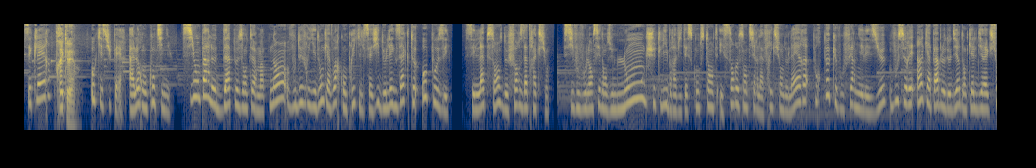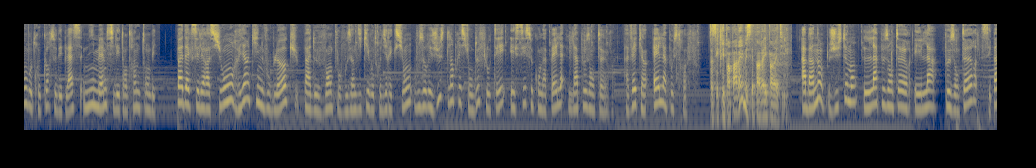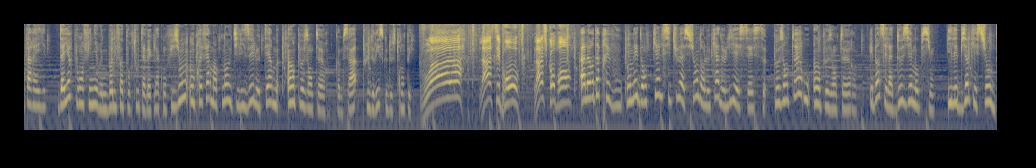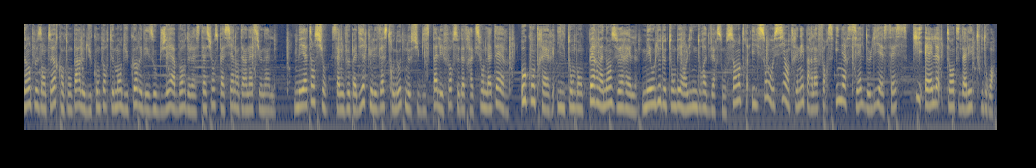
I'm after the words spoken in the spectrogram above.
C'est clair? Très clair. Ok super, alors on continue. Si on parle d'apesanteur maintenant, vous devriez donc avoir compris qu'il s'agit de l'exact opposé. C'est l'absence de force d'attraction. Si vous vous lancez dans une longue chute libre à vitesse constante et sans ressentir la friction de l'air, pour peu que vous fermiez les yeux, vous serez incapable de dire dans quelle direction votre corps se déplace, ni même s'il est en train de tomber. Pas d'accélération, rien qui ne vous bloque, pas de vent pour vous indiquer votre direction, vous aurez juste l'impression de flotter et c'est ce qu'on appelle l'apesanteur, avec un L apostrophe. Ça s'écrit pas pareil, mais c'est pareil, paraît-il. Ah ben non, justement, la pesanteur et la pesanteur, c'est pas pareil. D'ailleurs, pour en finir une bonne fois pour toutes avec la confusion, on préfère maintenant utiliser le terme impesanteur. Comme ça, plus de risque de se tromper. Voilà Là, c'est pro Là, je comprends Alors d'après vous, on est dans quelle situation dans le cas de l'ISS Pesanteur ou impesanteur? Eh ben c'est la deuxième option. Il est bien question d'impesanteur quand on parle du comportement du corps et des objets à bord de la Station spatiale internationale. Mais attention, ça ne veut pas dire que les astronautes ne subissent pas les forces d'attraction de la Terre. Au contraire, ils tombent en permanence vers elle, mais au lieu de tomber en ligne droite vers son centre, ils sont aussi entraînés par la force inertielle de l'ISS, qui, elle, tente d'aller tout droit.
